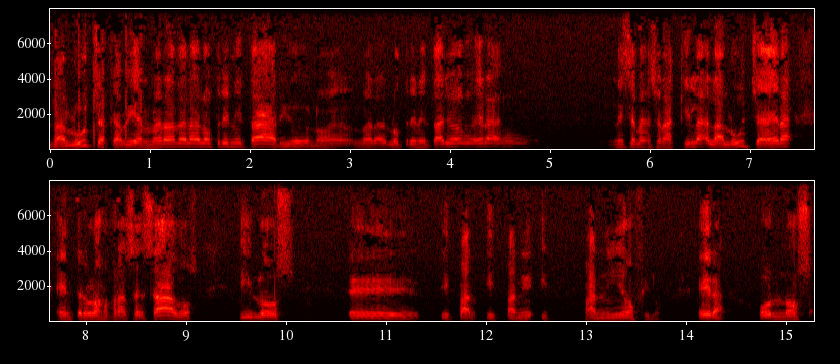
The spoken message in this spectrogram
la lucha que había, no era de, la, de los trinitarios, no, no era, los trinitarios eran ni se menciona. Aquí la, la lucha era entre los afrancesados y los eh, hispan, hispani, hispaniófilos. Era o nos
